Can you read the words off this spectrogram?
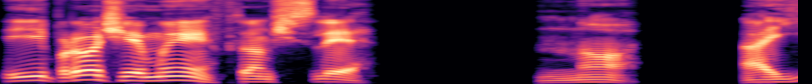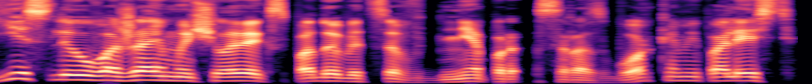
И прочее мы, в том числе. Но, а если уважаемый человек сподобится в Днепр с разборками полезть,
